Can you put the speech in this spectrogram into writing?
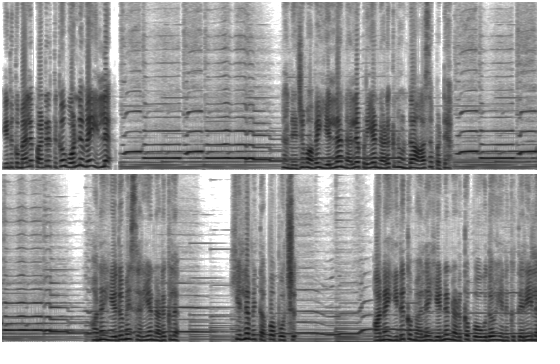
இதுக்கு மேல பண்றதுக்கு ஒண்ணுமே இல்ல. நான் நிஜமாவே எல்லாம் நல்லபடியா நடக்கணும்னு தான் ஆசைப்பட்டேன். ஆனா எதுவுமே சரியா நடக்கல. எல்லாமே தப்பா போச்சு. ஆனா இதுக்கு மேல என்ன நடக்க போகுதோ எனக்கு தெரியல.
